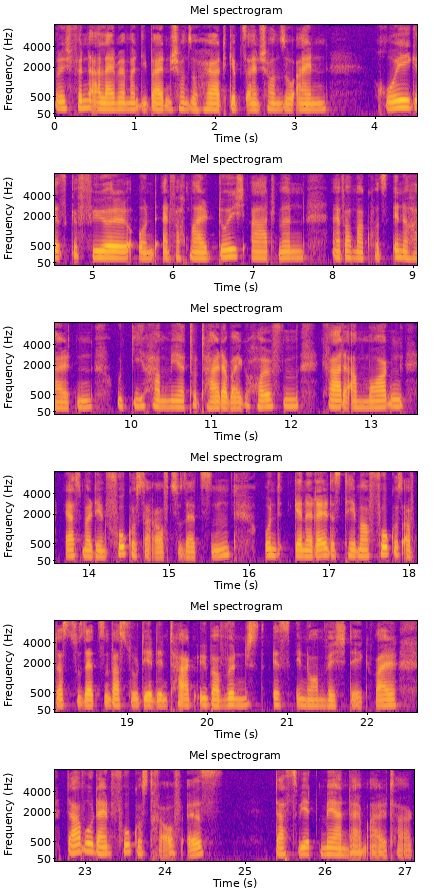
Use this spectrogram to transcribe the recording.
Und ich finde, allein wenn man die beiden schon so hört, gibt es einen schon so ein ruhiges Gefühl und einfach mal durchatmen, einfach mal kurz innehalten. Und die haben mir total dabei geholfen, gerade am Morgen erstmal den Fokus darauf zu setzen und generell das Thema Fokus auf das zu setzen, was du dir den Tag über wünschst, ist enorm wichtig, weil da, wo dein Fokus drauf ist, das wird mehr in deinem Alltag.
